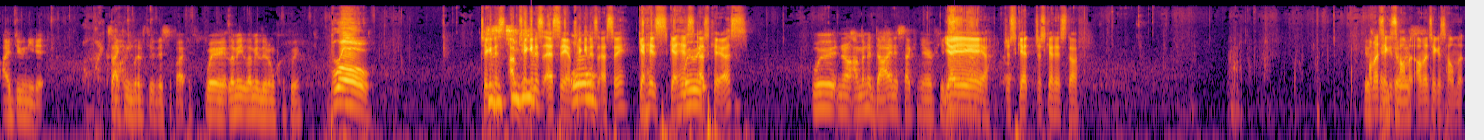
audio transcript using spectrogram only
I do need it Oh my god. because I can live through this if I. Wait, wait. Let me let me loot him quickly. bro. Taking his, I'm taking his SA. I'm taking his. SA. Get his, get his Wait, wait. SKS. Wait, wait. No, I'm gonna die in a second here if he. Yeah, yeah, yeah, yeah. Just get, just get his stuff. I'm gonna take his helmet. I'm gonna take his helmet.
